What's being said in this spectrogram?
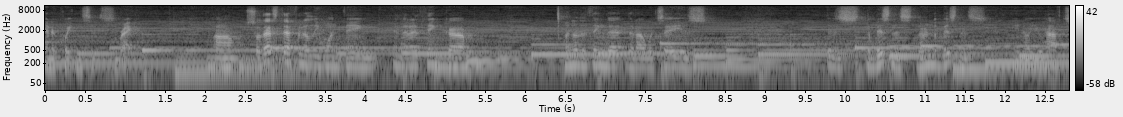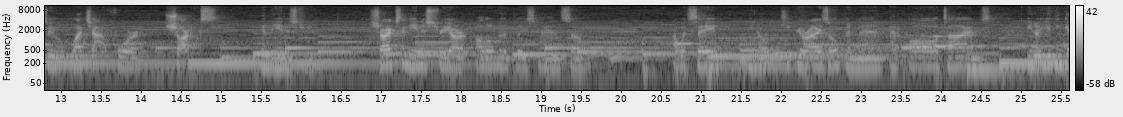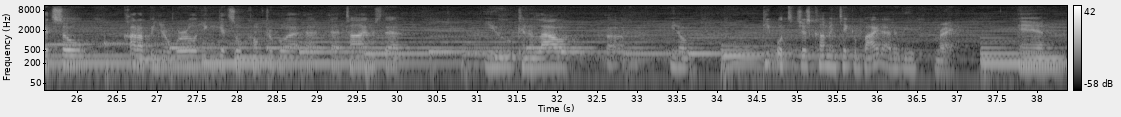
and acquaintances. Right. Um, so that's definitely one thing. And I think um, another thing that, that I would say is is the business. Learn the business. You know, you have to watch out for sharks in the industry. Sharks in the industry are all over the place, man. So I would say, you know, keep your eyes open, man, at all times. You know, you can get so caught up in your world, you can get so comfortable at, at, at times that you can allow, uh, you know, people to just come and take a bite out of you Right. and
